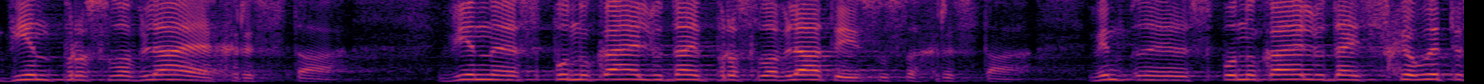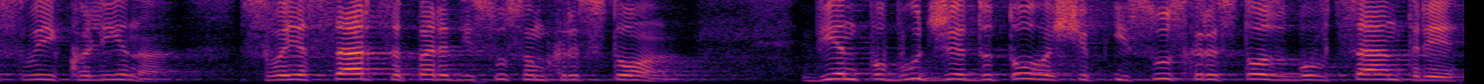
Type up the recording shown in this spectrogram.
Він прославляє Христа. Він е, спонукає людей прославляти Ісуса Христа. Він е, спонукає людей схилити свої коліна, своє серце перед Ісусом Христом. Він побуджує до того, щоб Ісус Христос був в центрі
